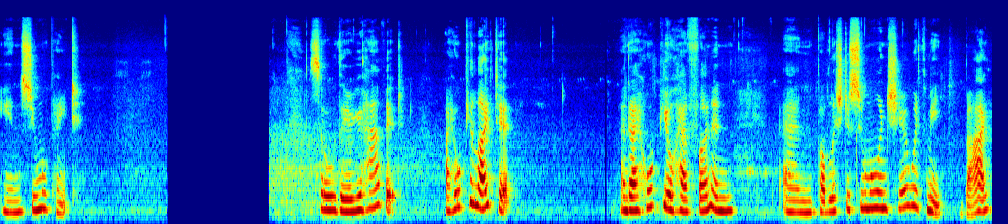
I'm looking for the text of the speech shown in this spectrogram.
in Sumo Paint. So there you have it. I hope you liked it. And I hope you'll have fun and and publish to Sumo and share with me. Bye.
